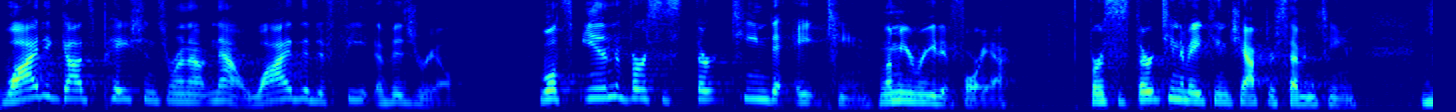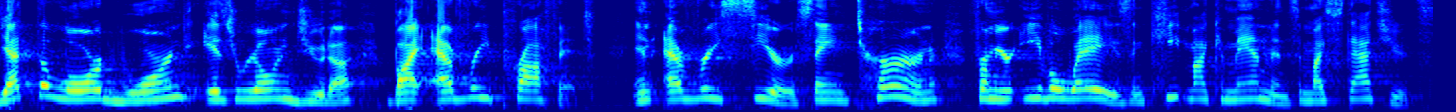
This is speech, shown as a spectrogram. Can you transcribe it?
Why did God's patience run out now? Why the defeat of Israel? Well, it's in verses 13 to 18. Let me read it for you. Verses 13 of 18, chapter 17. Yet the Lord warned Israel and Judah by every prophet and every seer, saying, Turn from your evil ways and keep my commandments and my statutes,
